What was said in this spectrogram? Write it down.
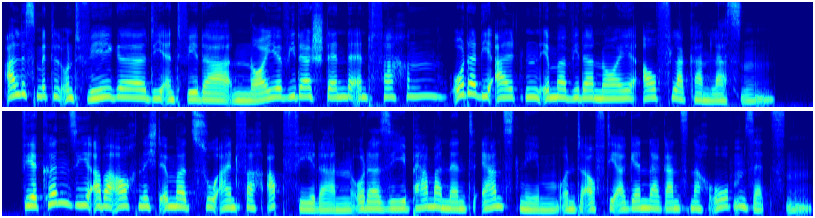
alles Mittel und Wege, die entweder neue Widerstände entfachen oder die alten immer wieder neu aufflackern lassen. Wir können sie aber auch nicht immer zu einfach abfedern oder sie permanent ernst nehmen und auf die Agenda ganz nach oben setzen.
